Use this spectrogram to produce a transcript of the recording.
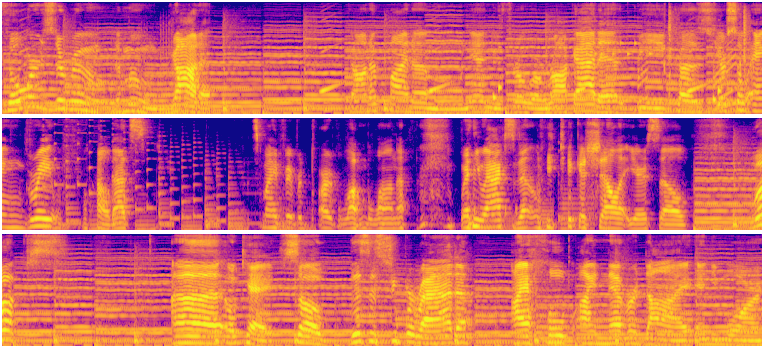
towards the moon. The moon. Got it. Gonna find a moon and you throw a rock at it because you're so angry. Wow, that's my favorite part of La when you accidentally kick a shell at yourself. Whoops! Uh, okay, so this is super rad. I hope I never die anymore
